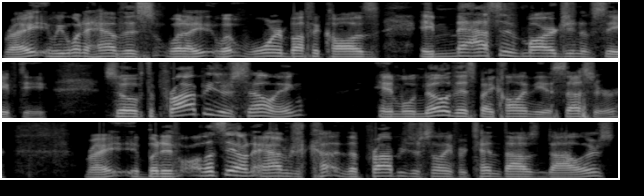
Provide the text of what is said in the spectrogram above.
right? And we want to have this what I what Warren Buffett calls a massive margin of safety. So if the properties are selling, and we'll know this by calling the assessor, right? But if let's say on average the properties are selling for ten thousand dollars,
